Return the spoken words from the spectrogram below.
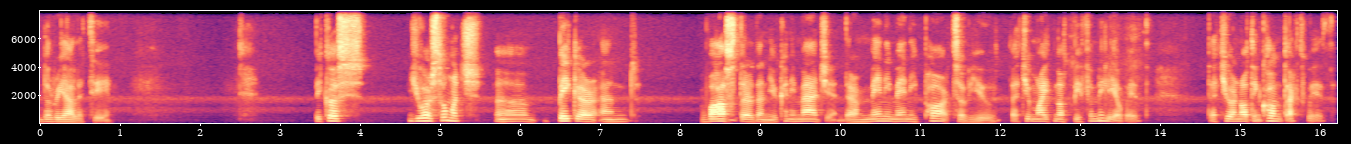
the reality. Because you are so much uh, bigger and vaster than you can imagine. There are many, many parts of you that you might not be familiar with, that you are not in contact with.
